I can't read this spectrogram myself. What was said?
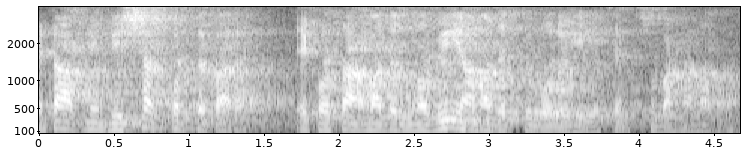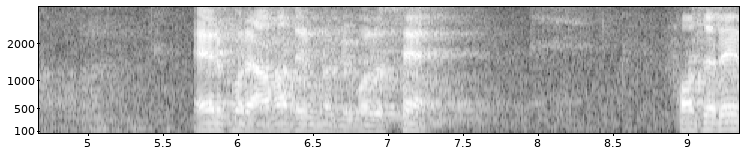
এটা আপনি বিশ্বাস করতে পারেন। এ কথা আমাদের নবী আমাদেরকে বলে গিয়েছেন সুবাহান এরপরে আমাদের নবী বলেছেন, ফজরের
